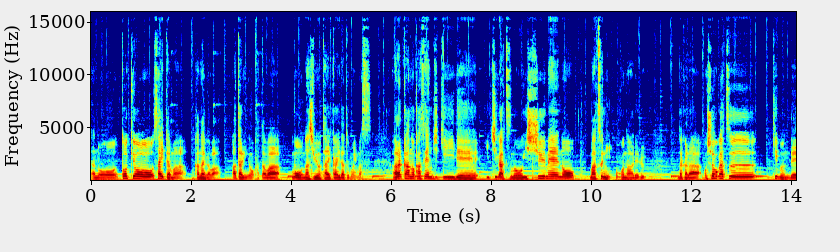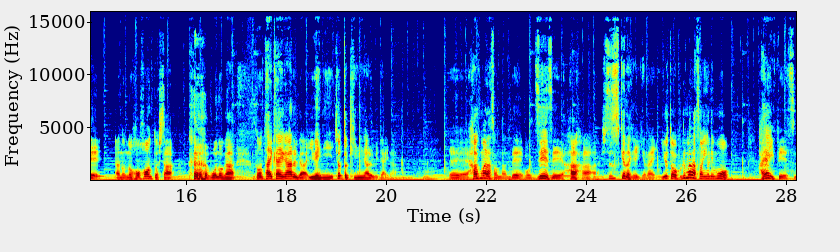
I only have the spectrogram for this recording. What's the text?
あの東京、埼玉、神奈川あたりの方はもうおなじみの大会だと思います。荒川の河川敷で1月の1週目の末に行われる。だからお正月気分であののほほんとした ものがその大会があるがゆえにちょっと気になるみたいなえー、ハーフマラソンなんで、もうぜいぜいハーハーし続けなきゃいけない。言うと、フルマラソンよりも速いペース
